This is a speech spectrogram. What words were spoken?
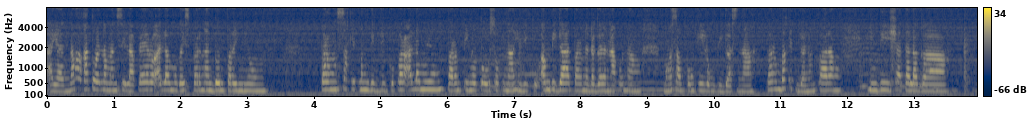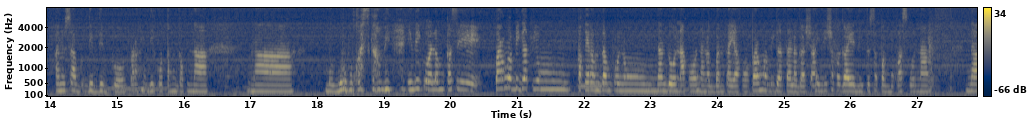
Ayan, nakakatuwa naman sila. Pero alam mo guys, parang nandun pa rin yung parang sakit ng dibdib ko. Para alam mo yung parang tinutusok na hindi ko, ang bigat, parang nadagalan ako ng mga 10 kilong bigas na. Parang bakit ganun? Parang hindi siya talaga ano sa dibdib ko. Parang hindi ko tanggap na na magbubukas kami. hindi ko alam kasi parang mabigat yung pakiramdam ko nung nandoon ako na nagbantay ako. Parang mabigat talaga siya. Hindi siya kagaya dito sa pagbukas ko na na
